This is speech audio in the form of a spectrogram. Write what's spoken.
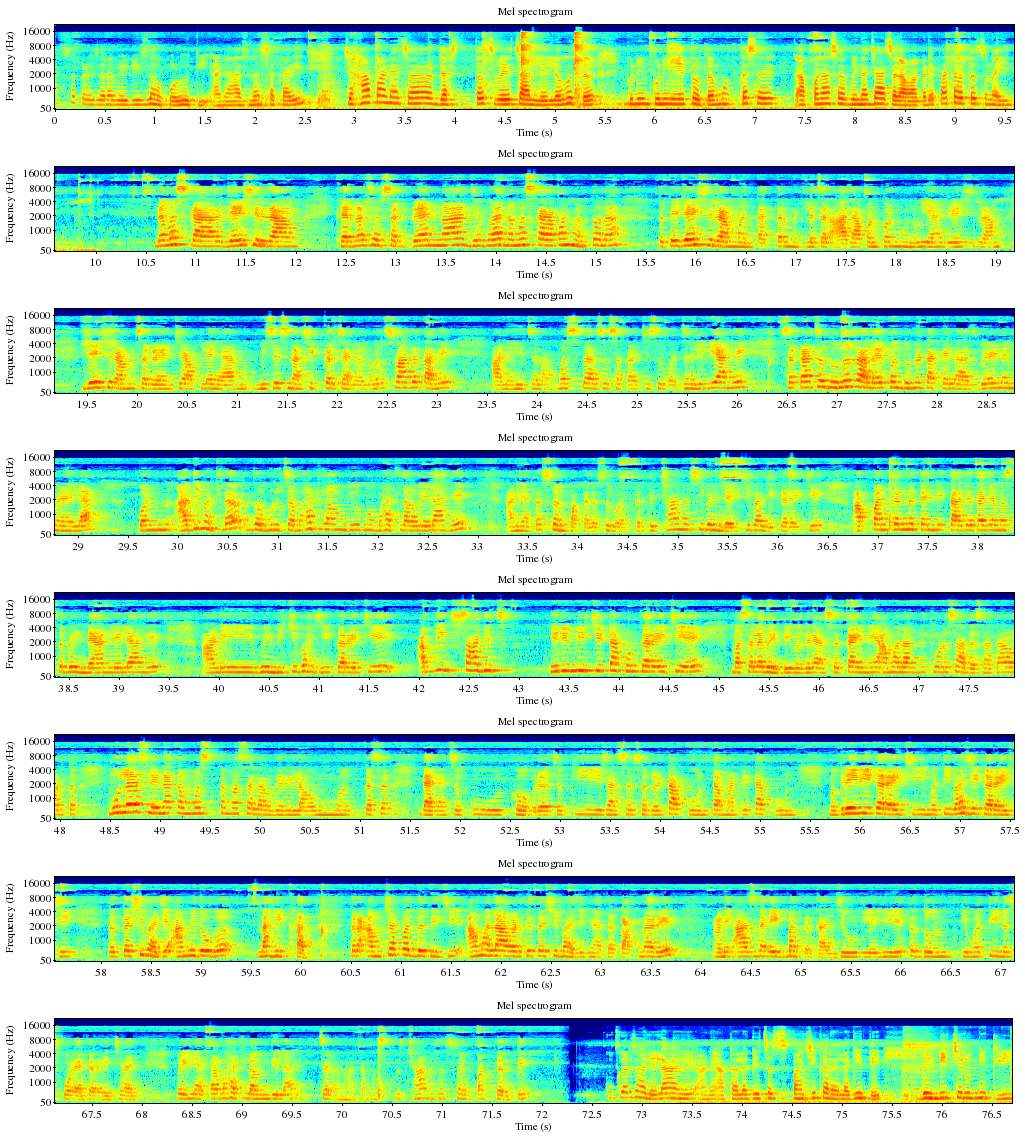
आज सकाळी जरा वेगळीच धावपळ होती आणि आज ना सकाळी चहा पाण्याचा जास्तच वेळ चाललेलं होतं. कुणी कुणी येत होतं. मग कसं आपण असं बिना चहाचं गावाकडे पाठवतच नाही. नमस्कार. जय श्रीराम. खरं सगळ्यांना जेव्हा नमस्कार आपण म्हणतो ना तर ते जय श्रीराम म्हणतात. तर म्हटलं चला आज आपण पण म्हणूया. जय श्रीराम. जय श्रीराम सगळ्यांचे आपल्या ह्या मिसेस नाशिककर चॅनलवर स्वागत आहे. आणि चला मस्त असं सकाळची सुरुवात झालेली आहे. सकाळचं धुणं झालंय पण धुणं टाकायला आज वेळ नाही मिळायला. पण आधी म्हटलं गबरूचा भात लावून घेऊ. मग भात लावलेला आहे. आणि आता स्वयंपाकाला सुरुवात करते. छान अशी भेंड्यांची भाजी करायची. आहे. आप्पांकडनं त्यांनी ताज्या ताज्या मस्त भेंड्या आणलेल्या आहेत. आणि भेंडीची भाजी करायची. आहे. अगदी साधीच. हिरवी मिरची टाकून करायची आहे. मसाला भेंडी वगैरे असं काही नाही. आम्हाला अगदी थोडं साधं साधं आवडतं. मुलं असले ना का मस्त मसाला वगैरे लावून मग कसं दाण्याचं कूट खोबऱ्याचं कीस असं सगळं टाकून टमाटे टाकून मग ग्रेव्ही करायची मग ती भाजी करायची. तर तशी भाजी आम्ही दोघं नाही खात. तर आमच्या पद्धतीची आम्हाला आवडते तशी भाजी मी आता टाकणार आहे. आणि आज ना एक भाकर कालची उरलेली आहे. तर दोन किंवा तीनच पोळ्या करायच्या आहेत. पहिले आता भात लावून दिला चला ना आता मस्त छान असा स्वयंपाक करते. कुकर झालेला आहे आणि आता लगेचच भाजी करायला घेते. भेंडी चिरून घेतली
